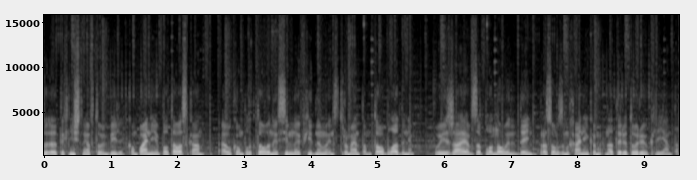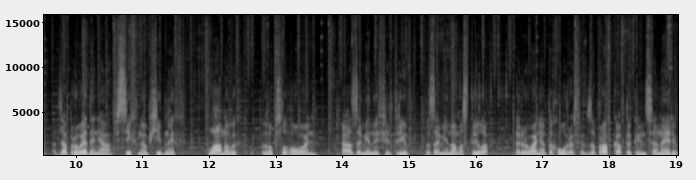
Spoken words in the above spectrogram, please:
е, технічний автомобіль компанії Полтава Скан, е, укомплектований всім необхідним інструментом та обладнанням, виїжджає в запланований день разом з механіками на територію клієнта для проведення всіх необхідних планових обслуговувань, заміни фільтрів, заміна мастила, регулювання тахографів, заправка автокондиціонерів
